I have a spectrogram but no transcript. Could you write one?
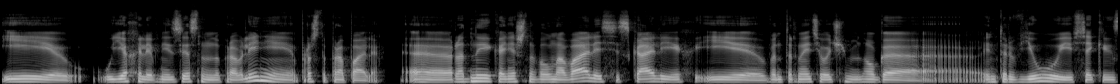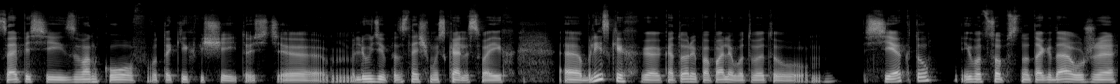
и уехали в неизвестном направлении, просто пропали. Э, родные, конечно, волновались, искали их, и в интернете очень много э, интервью и всяких записей, звонков, вот таких вещей. То есть э, люди по-настоящему искали своих близких, которые попали вот в эту секту, и вот, собственно, тогда уже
